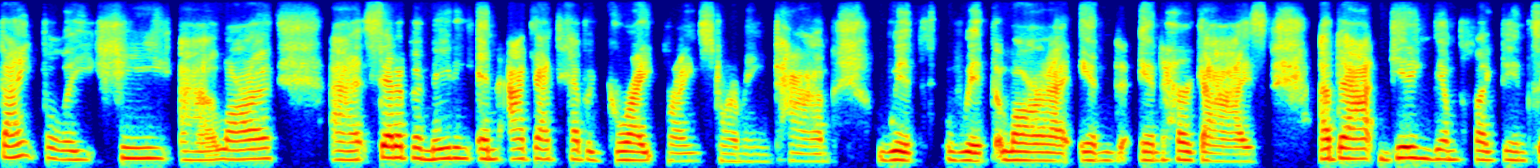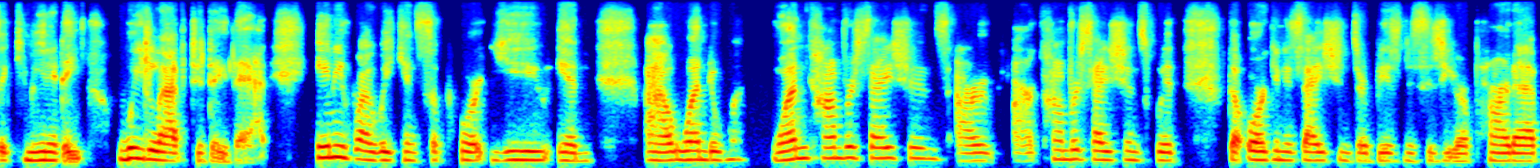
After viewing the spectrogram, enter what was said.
thankfully, she, uh, Laura, uh, set up a meeting, and I got to have a great brainstorming time with with Laura and and her guys about getting them plugged into the community. We love to do that. Any way we can support you in one to one one conversations, our, our conversations with the organizations or businesses you're a part of,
